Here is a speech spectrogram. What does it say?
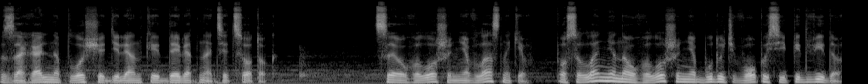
Загальна площа ділянки 19 соток. Це оголошення власників. Посилання на оголошення будуть в описі під відео.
